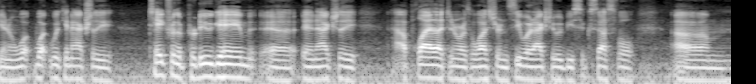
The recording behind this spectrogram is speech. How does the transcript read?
you know, what what we can actually take from the Purdue game uh, and actually apply that to Northwestern and see what actually would be successful. Um,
